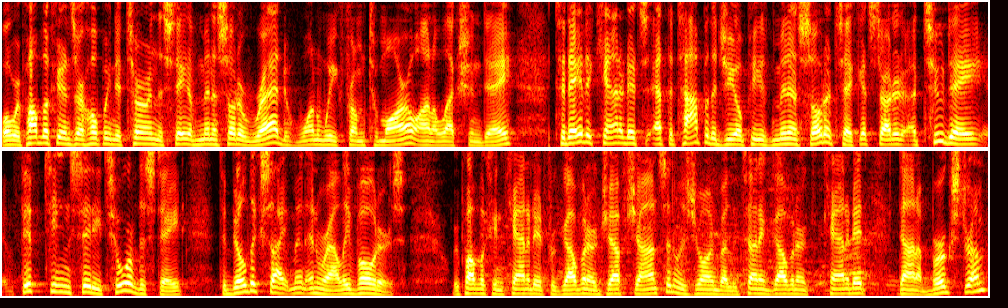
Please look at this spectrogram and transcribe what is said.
Well, Republicans are hoping to turn the state of Minnesota red one week from tomorrow on Election Day. Today, the candidates at the top of the GOP's Minnesota ticket started a two-day, 15-city tour of the state to build excitement and rally voters. Republican candidate for governor Jeff Johnson was joined by Lieutenant Governor candidate Donna Bergstrom,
